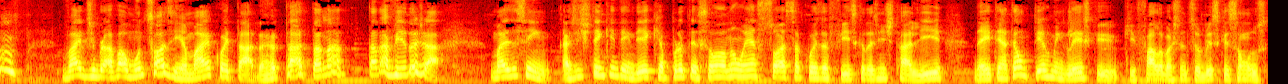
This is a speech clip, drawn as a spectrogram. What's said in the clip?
hum, vai desbravar o mundo sozinha. Maia, coitada, tá, tá, na, tá na vida já. Mas assim, a gente tem que entender que a proteção ela não é só essa coisa física da gente estar tá ali, né? E tem até um termo em inglês que, que fala bastante sobre isso, que são os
